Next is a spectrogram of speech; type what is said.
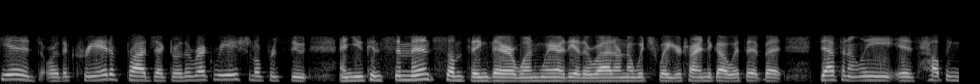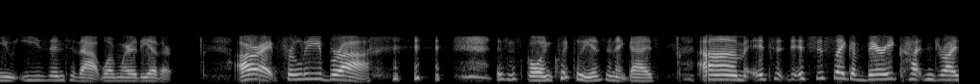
kids or the creative project or the recreational pursuit. And you can cement something there one way or the other. I don't know which way you're trying to go with it, but definitely is helping you ease into that one way or the other. All right, for Libra. this is going quickly, isn't it, guys? Um, it's it's just like a very cut and dry,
